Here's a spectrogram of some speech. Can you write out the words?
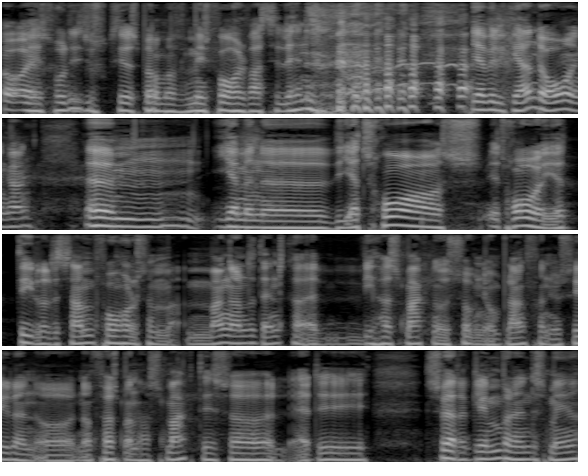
Og jeg troede, du skulle til at spørge mig, hvad mit forhold var til landet. jeg vil gerne derover en gang. Øhm, jamen, øh, jeg tror, jeg tror, jeg deler det samme forhold som mange andre danskere, at vi har smagt noget Sauvignon Blanc fra New Zealand, og når først man har smagt det, så er det svært at glemme, hvordan det smager.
